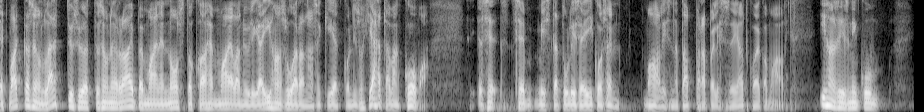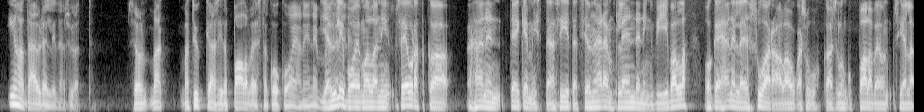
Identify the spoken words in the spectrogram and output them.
Et vaikka se on lättysyöttö, semmoinen raipemainen nosto kahden mailan yli ja ihan suorana se kiekko, niin se on jäätävän kova. Ja se, se mistä tuli se Ikosen maali siinä tapparapelissä, se jatkoaikamaali. Ihan siis niin kuin, ihan täydellinen syöttö. Se on, mä, mä tykkään siitä palveesta koko ajan enemmän. Ja ylivoimalla, niin seuratkaa hänen tekemistään siitä, että se on Adam Glendening viivalla. Okei, hänellä ei ole suoraa laukaisuhkaa silloin, kun palve on siellä,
